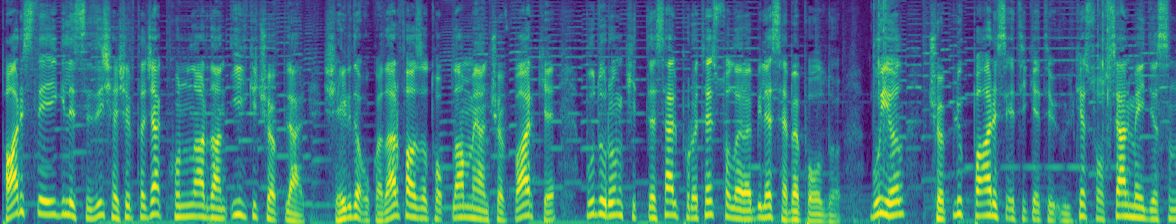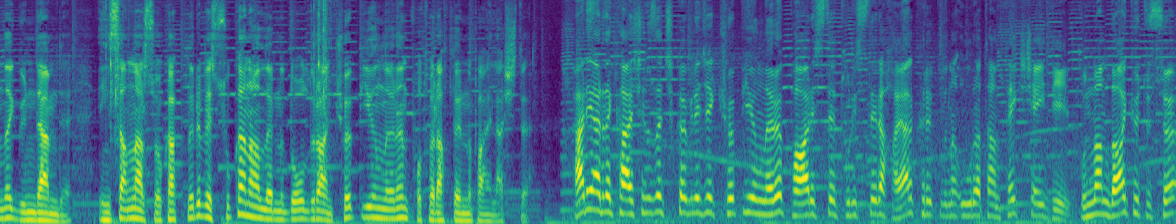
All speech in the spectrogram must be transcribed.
Paris'le ilgili sizi şaşırtacak konulardan ilki çöpler. Şehirde o kadar fazla toplanmayan çöp var ki bu durum kitlesel protestolara bile sebep oldu. Bu yıl Çöplük Paris etiketi ülke sosyal medyasında gündemde. İnsanlar sokakları ve su kanallarını dolduran çöp yığınlarının fotoğraflarını paylaştı. Her yerde karşınıza çıkabilecek çöp yığınları Paris'te turistleri hayal kırıklığına uğratan tek şey değil. Bundan daha kötüsü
